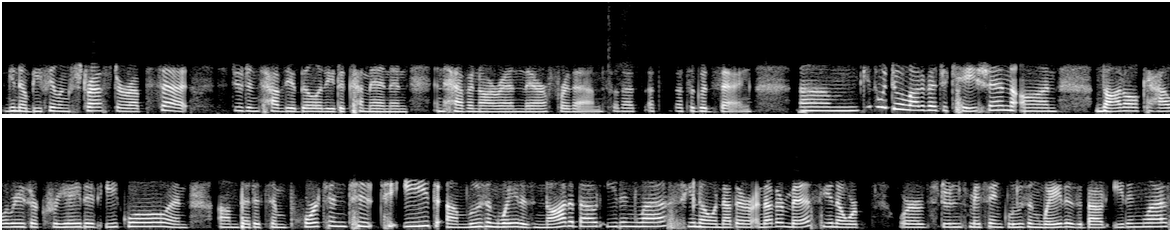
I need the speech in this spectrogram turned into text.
you know be feeling stressed or upset students have the ability to come in and, and have an RN there for them. So that's that's that's a good thing. Um, you know, we do a lot of education on not all calories are created equal, and um, that it's important to to eat. Um, losing weight is not about eating less. You know, another another myth. You know, where where students may think losing weight is about eating less.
